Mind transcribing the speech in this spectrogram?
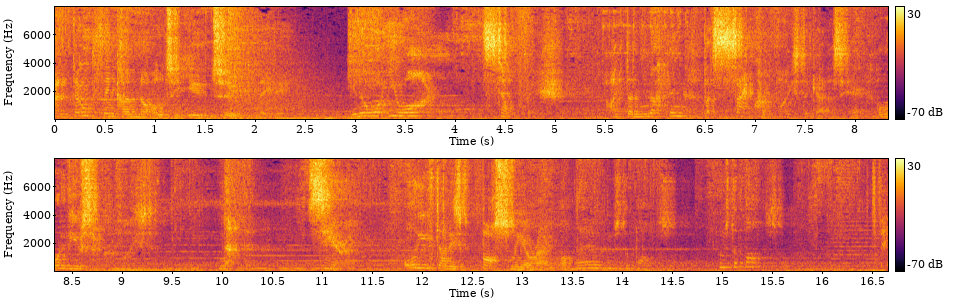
And don't think I'm not onto you too, lady. You know what you are? Selfish. I've done nothing but sacrifice to get us here. And what have you sacrificed? Nothing. Zero. All you've done is boss me around. Well, now who's the boss? Who's the boss? It's me.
